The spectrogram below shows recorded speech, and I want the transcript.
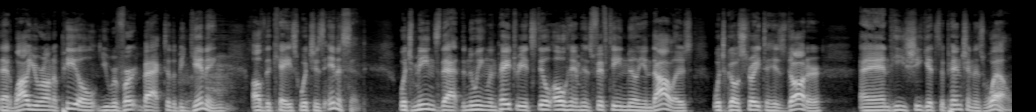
that while you're on appeal, you revert back to the beginning of the case, which is innocent, which means that the New England Patriots still owe him his $15 million, which goes straight to his daughter, and he she gets the pension as well.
